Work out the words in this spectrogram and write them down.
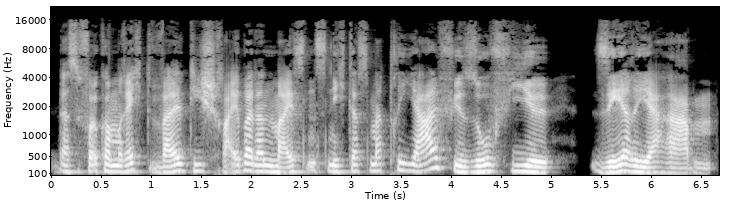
das ist vollkommen recht, weil die Schreiber dann meistens nicht das Material für so viel Serie haben.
